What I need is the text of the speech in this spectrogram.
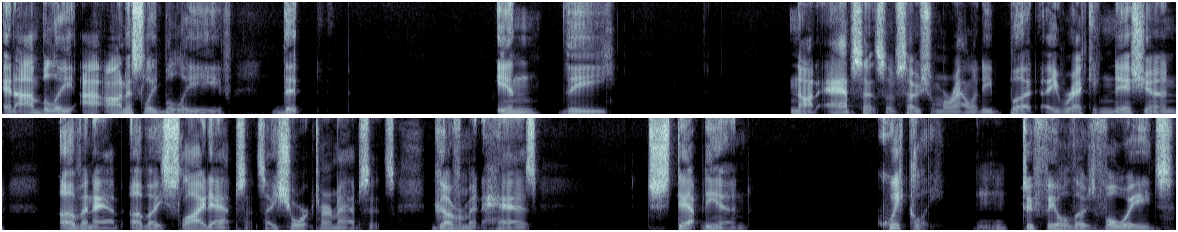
And I believe, I honestly believe that in the not absence of social morality, but a recognition of an ab- of a slight absence, a short term absence, government has stepped in quickly hmm to fill those voids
